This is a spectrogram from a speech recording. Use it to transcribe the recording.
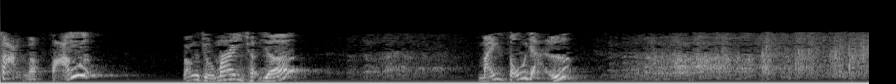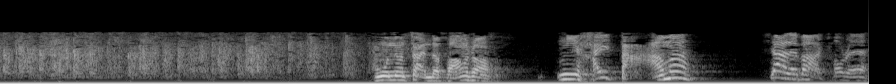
上了房了。王九妈一瞧，呀，买走眼了。姑娘站在房上，你还打吗？下来吧，超人！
